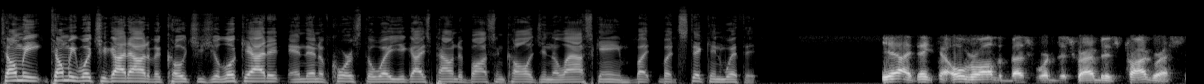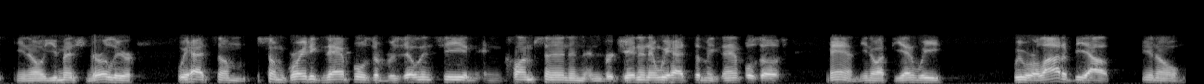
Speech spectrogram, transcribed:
tell me tell me what you got out of it, coach. As you look at it, and then of course the way you guys pounded Boston College in the last game, but but sticking with it. Yeah, I think overall the best word to describe it is progress. You know, you mentioned earlier we had some some great examples of resiliency in, in Clemson and, and Virginia, and then we had some examples of man. You know, at the end we we were allowed to be out, you know,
